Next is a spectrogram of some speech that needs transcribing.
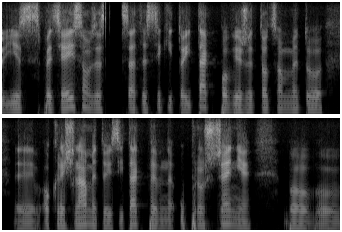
jest specjalistą ze statystyki, to i tak powie, że to, co my tu e, określamy, to jest i tak pewne uproszczenie, bo, bo,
